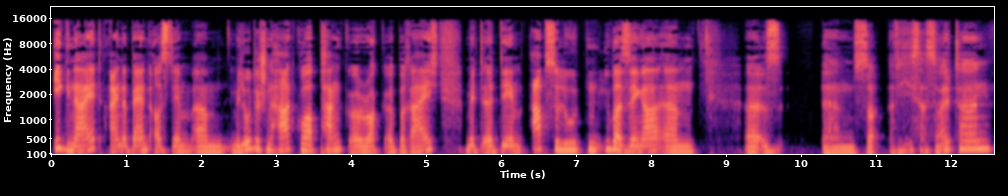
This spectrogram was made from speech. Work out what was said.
Ignite, eine Band aus dem ähm, melodischen Hardcore-Punk-Rock-Bereich mit äh, dem absoluten Übersänger ähm, äh, ähm, so, wie hieß er, Soltan?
